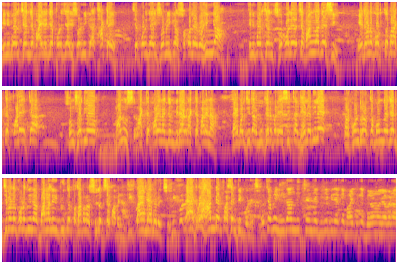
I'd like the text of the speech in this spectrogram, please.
তিনি বলছেন যে বাইরে যে পরিযায়ী শ্রমিকরা থাকে, সে পরিযায়ী শ্রমিকরা সকলে রোহিঙ্গা। তিনি বলছেন সকলে হচ্ছে বাংলাদেশি। এ ধরনের বক্তব্য রাখতে পারে একটা সংসদীয় মানুষ, রাখতে পারেন একজন বিধায়ক রাখতে পারে না। তাই বলছি তার মুখের উপরে এসিটটা ঢেলে দিলে তার কণ্ঠরক্ষা বন্ধ হয়ে যাবে জীবনে কোনোদিন আর বাঙালির বিরুদ্ধে কথা বলার সুযোগ সে পাবে না। তাই আমরা বলেছি। একেবারে হান্ড্রেড পার্সেন্ট ঠিক বলেছি। বলছি আপনি নিদান দিচ্ছেন যে বিজেপিদেরকে বাড়ি থেকে বেরোনো যাবে না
